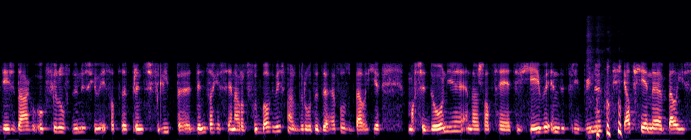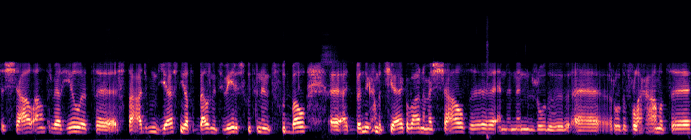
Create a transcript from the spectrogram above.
deze dagen ook veel over doen is geweest, dat prins Filip dinsdag is hij naar het voetbal geweest, naar de Rode Duivels, België, Macedonië. En daar zat hij te geven in de tribune. hij had geen Belgische sjaal aan, terwijl heel het stadion, juist niet dat de Belgen het weer is goed doen in het voetbal, uitbundig aan het juichen waren met sjaals uh, en, een rode, uh, rode vlag aan het,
